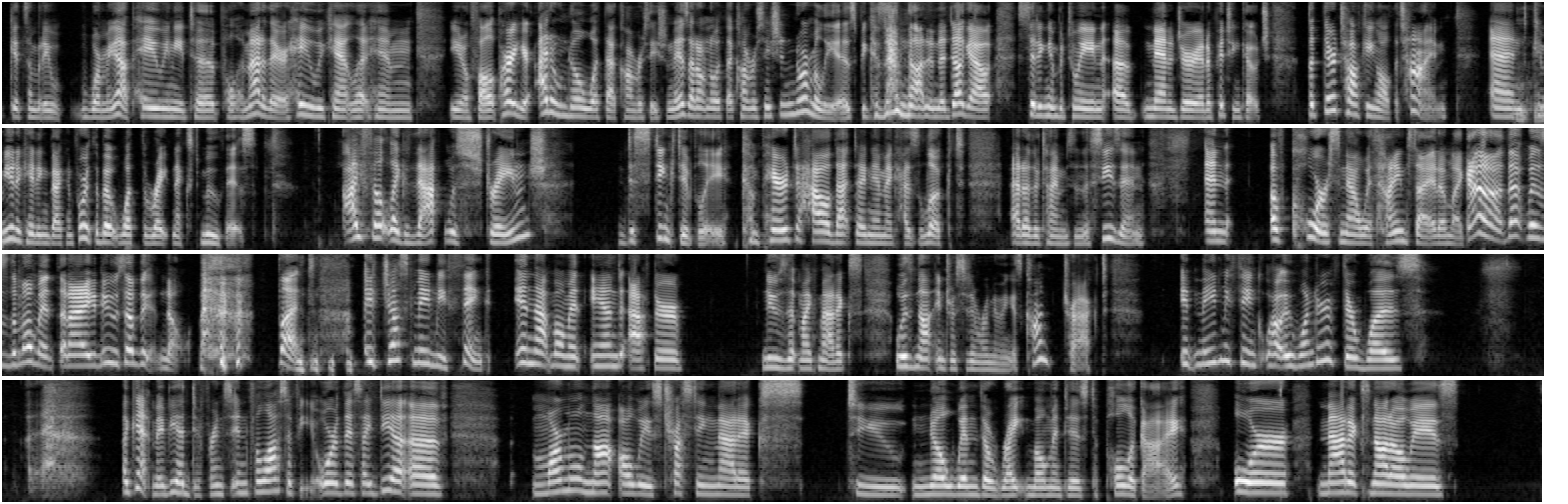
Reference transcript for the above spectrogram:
get somebody warming up. Hey, we need to pull him out of there. Hey, we can't let him, you know, fall apart here. I don't know what that conversation is. I don't know what that conversation normally is because I'm not in a dugout sitting in between a manager and a pitching coach. But they're talking all the time and mm-hmm. communicating back and forth about what the right next move is. I felt like that was strange distinctively compared to how that dynamic has looked at other times in the season. And of course, now with hindsight, I'm like, ah, that was the moment that I knew something. No. but it just made me think in that moment and after news that Mike Maddux was not interested in renewing his contract, it made me think, wow, I wonder if there was, again, maybe a difference in philosophy or this idea of Marmol not always trusting Maddux to know when the right moment is to pull a guy, or Maddux not always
